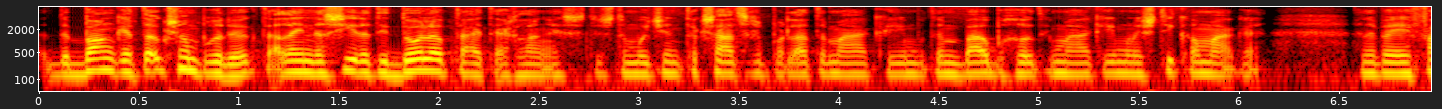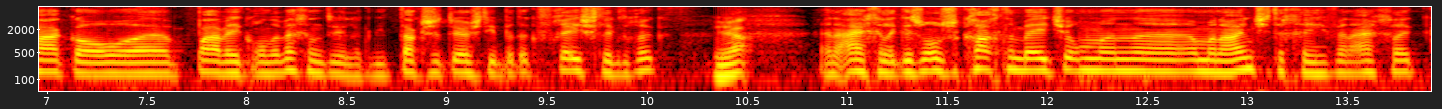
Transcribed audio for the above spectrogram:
de bank heeft ook zo'n product, alleen dan zie je dat die doorlooptijd erg lang is. Dus dan moet je een taxatierapport laten maken, je moet een bouwbegroting maken, je moet een stico maken. En dan ben je vaak al eh, een paar weken onderweg natuurlijk. Die taxateurs die hebben het ook vreselijk druk. Ja. En eigenlijk is onze kracht een beetje om een, om een handje te geven. En eigenlijk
